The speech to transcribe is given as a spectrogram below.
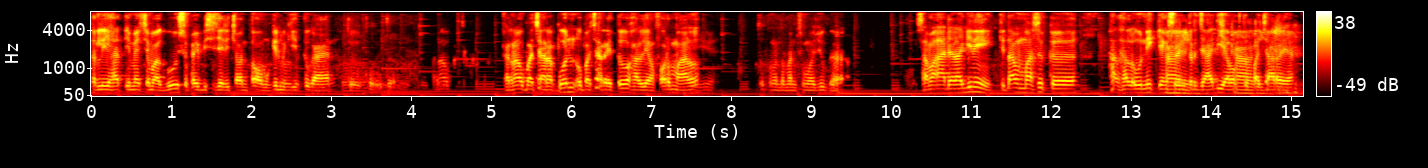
terlihat image-nya bagus supaya bisa jadi contoh mungkin Betul, begitu kan betul betul, betul. karena upacara pun upacara itu hal yang formal Iya. untuk teman-teman semua juga sama ada lagi nih kita masuk ke hal-hal unik yang sering Hai, terjadi ya waktu sekali. upacara ya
